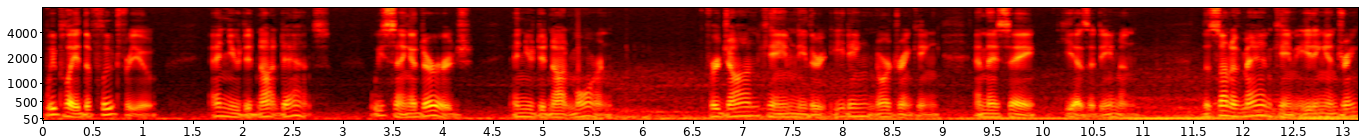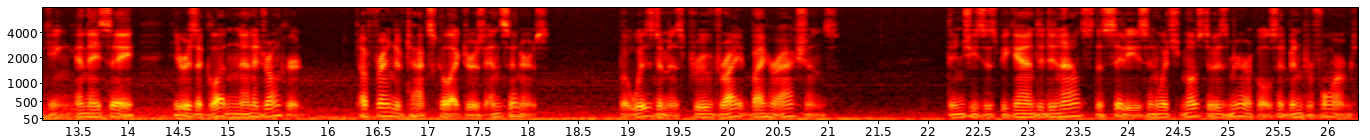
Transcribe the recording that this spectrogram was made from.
We played the flute for you, and you did not dance. We sang a dirge, and you did not mourn. For John came neither eating nor drinking, and they say, he has a demon. The Son of Man came eating and drinking, and they say, Here is a glutton and a drunkard, a friend of tax collectors and sinners. But wisdom is proved right by her actions. Then Jesus began to denounce the cities in which most of his miracles had been performed,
